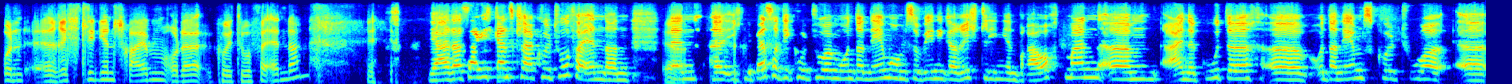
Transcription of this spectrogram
Und äh, Richtlinien schreiben oder Kultur verändern? Ja, da sage ich ganz klar Kultur verändern. Ja. Denn äh, je besser die Kultur im Unternehmen, umso weniger Richtlinien braucht man. Ähm, eine gute äh, Unternehmenskultur äh,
